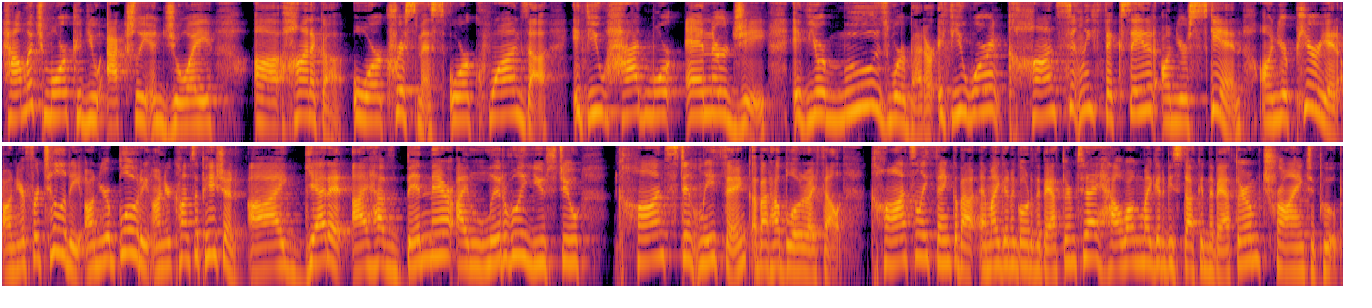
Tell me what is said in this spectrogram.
How much more could you actually enjoy uh, Hanukkah or Christmas or Kwanzaa, if you had more energy, if your moods were better, if you weren't constantly fixated on your skin, on your period, on your fertility, on your bloating, on your constipation. I get it. I have been there. I literally used to constantly think about how bloated I felt. Constantly think about, am I going to go to the bathroom today? How long am I going to be stuck in the bathroom trying to poop?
